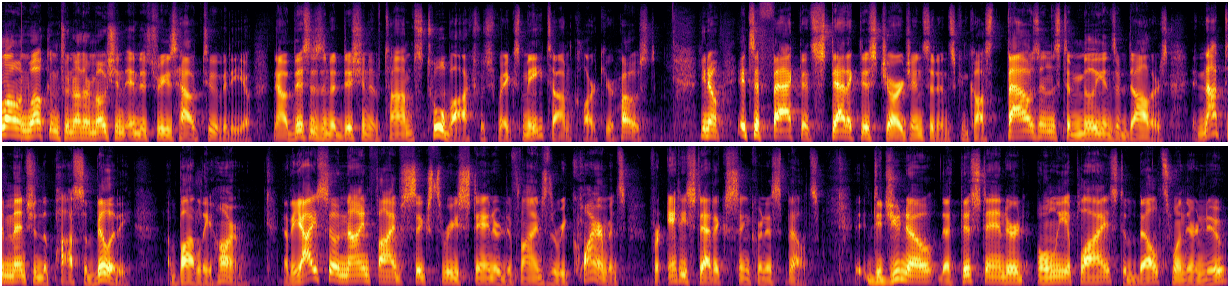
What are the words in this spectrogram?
Hello and welcome to another Motion Industries how-to video. Now this is an edition of Tom's Toolbox, which makes me, Tom Clark, your host. You know, it's a fact that static discharge incidents can cost thousands to millions of dollars, and not to mention the possibility of bodily harm. Now the ISO 9563 standard defines the requirements for anti-static synchronous belts. Did you know that this standard only applies to belts when they're new?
